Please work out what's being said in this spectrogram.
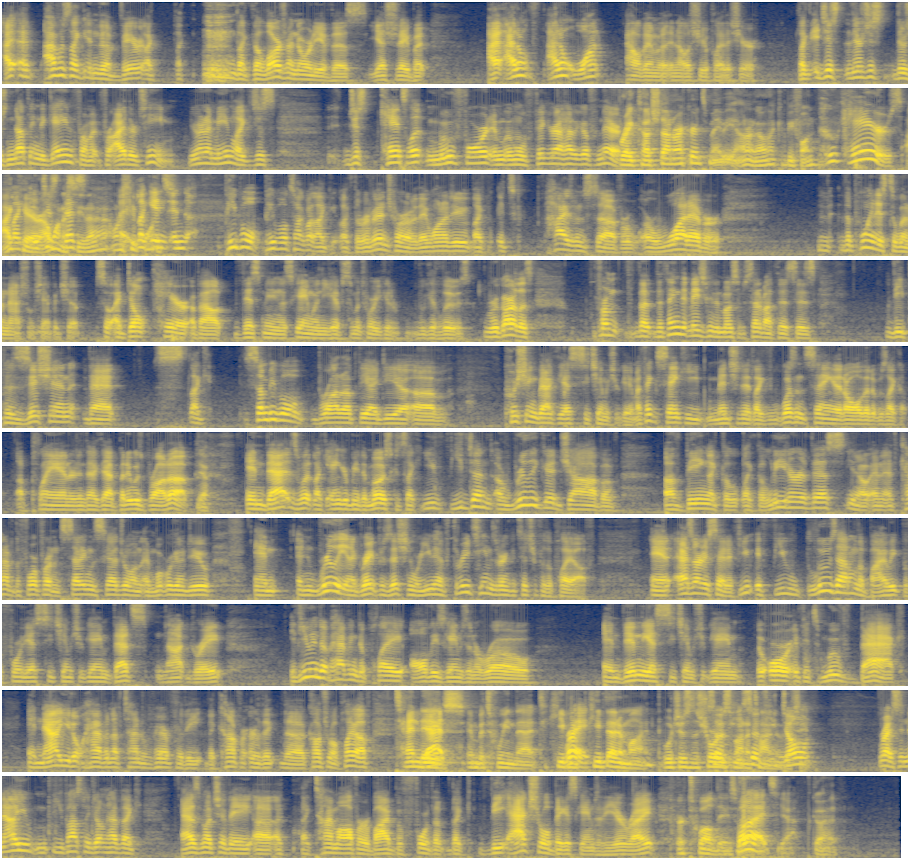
I I, I was like in the very like like like the large minority of this yesterday, but I, I don't I don't want Alabama and LSU to play this year. Like it just there's just there's nothing to gain from it for either team. You know what I mean? Like just just cancel it, move forward, and, and we'll figure out how to go from there. Break touchdown records maybe? I don't know, that could be fun. Who cares? I care. it I wanna see that. I wanna see like points. And, and people people talk about like like the revenge part of it. They want to do like it's Heisman stuff or or whatever. The point is to win a national championship. So I don't care about this meaningless game when you have so much more you could we could lose. Regardless, from the the thing that makes me the most upset about this is the position that like some people brought up the idea of pushing back the SEC championship game. I think Sankey mentioned it like wasn't saying at all that it was like a plan or anything like that, but it was brought up. Yeah. And that is what like angered me the most because like you've you've done a really good job of of being like the like the leader of this, you know, and, and kind of at the forefront and setting the schedule and, and what we're going to do, and and really in a great position where you have three teams that are in contention for the playoff. And as I already said, if you if you lose out on the bye week before the SEC championship game, that's not great. If you end up having to play all these games in a row, and then the SEC championship game, or if it's moved back and now you don't have enough time to prepare for the the conference or the, the college football playoff. Ten That- days in between that to keep Right. keep that in mind, which is the shortest if, amount so of time. So if you don't, seen. right? So now you you possibly don't have like as much of a, uh, a like time off or a bye before the like the actual biggest games of the year, right? or twelve days. But- yeah, go ahead.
